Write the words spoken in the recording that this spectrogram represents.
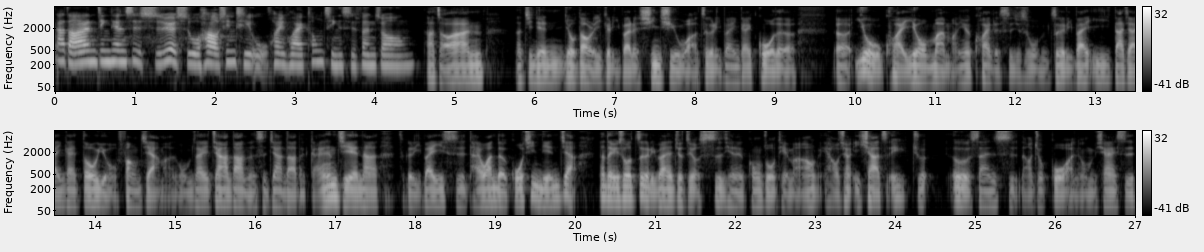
大家早安，今天是十月十五号，星期五，欢迎回来通勤十分钟。大家早安，那今天又到了一个礼拜的星期五啊，这个礼拜应该过得呃又快又慢嘛，因为快的是就是我们这个礼拜一大家应该都有放假嘛，我们在加拿大呢是加拿大的感恩节，那这个礼拜一是台湾的国庆连假，那等于说这个礼拜就只有四天的工作天嘛，然后好像一下子哎就。二三四，然后就过完了。我们现在是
